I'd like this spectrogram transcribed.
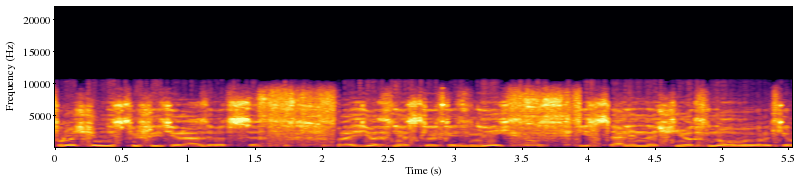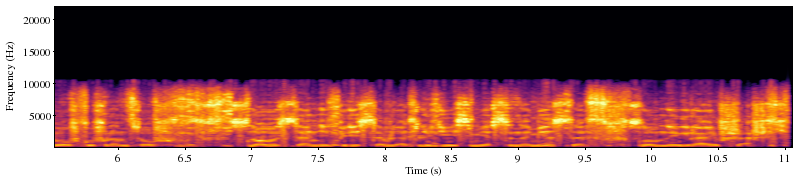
Впрочем, не спешите радоваться. Пройдет несколько дней, и Сталин начнет новую рокировку фронтов. Снова станет переставлять людей с места на место, словно играя в шашки.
